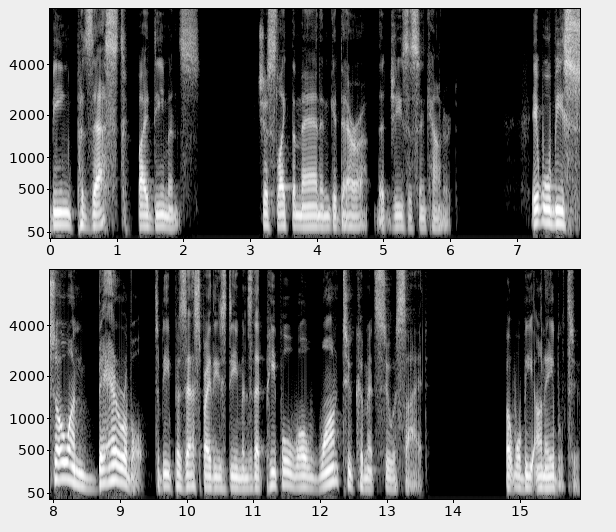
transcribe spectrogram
being possessed by demons, just like the man in Gadara that Jesus encountered. It will be so unbearable to be possessed by these demons that people will want to commit suicide, but will be unable to.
